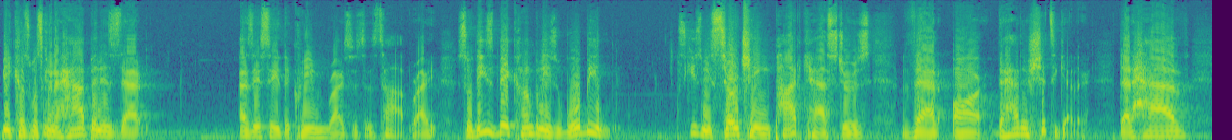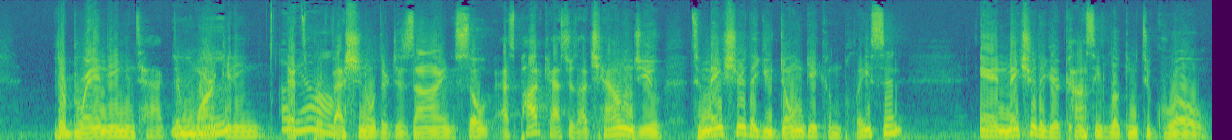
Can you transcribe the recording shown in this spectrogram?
because what's going to happen is that, as they say, the cream rises to the top, right? So these big companies will be, excuse me, searching podcasters that are that have their shit together, that have their branding intact, their marketing Oh, that's yeah. professional, their design. So as podcasters, I challenge you to make sure that you don't get complacent and make sure that you're constantly looking to grow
